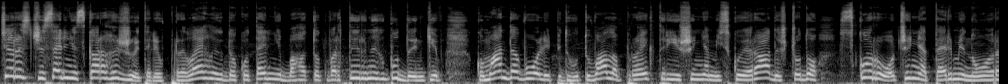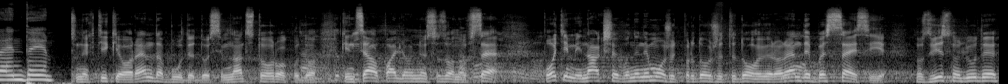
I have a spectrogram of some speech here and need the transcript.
Через чисельні скарги жителів, прилеглих до котельні багатоквартирних будинків, команда волі підготувала проект рішення міської ради щодо скорочення терміну оренди. У них тільки оренда буде до 17-го року, до кінця опалювального сезону. Все. Потім інакше вони не можуть продовжити договір оренди без сесії. Ну, звісно, люди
